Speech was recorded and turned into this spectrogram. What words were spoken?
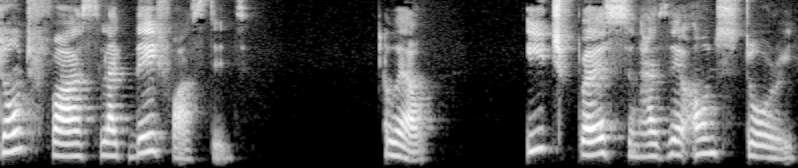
don't fast like they fasted? Well, each person has their own story,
